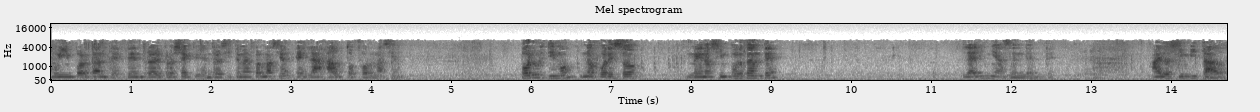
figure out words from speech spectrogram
muy importante dentro del proyecto y dentro del sistema de formación es la autoformación. Por último, no por eso menos importante, la línea ascendente. A los invitados,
